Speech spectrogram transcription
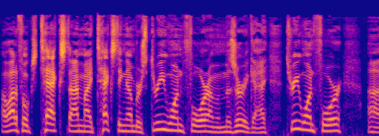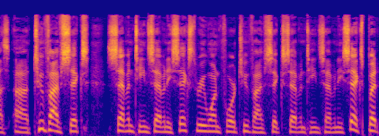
a lot of folks text. I'm, my texting number is 314. I'm a Missouri guy. 314 uh, uh, 256 1776. 314 256 1776. But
